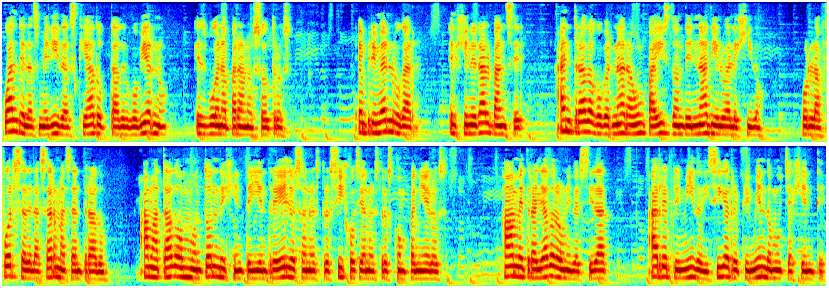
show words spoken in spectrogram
cuál de las medidas que ha adoptado el gobierno es buena para nosotros. En primer lugar, el general Banzer ha entrado a gobernar a un país donde nadie lo ha elegido. Por la fuerza de las armas ha entrado. Ha matado a un montón de gente y entre ellos a nuestros hijos y a nuestros compañeros. Ha ametrallado la universidad. Ha reprimido y sigue reprimiendo mucha gente.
